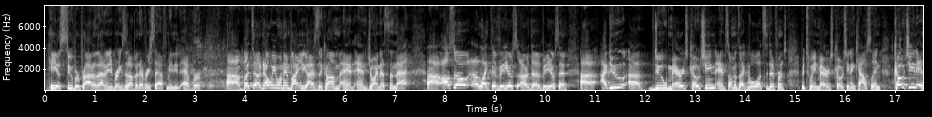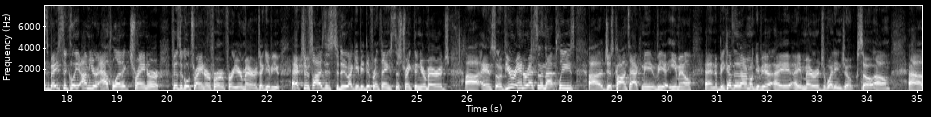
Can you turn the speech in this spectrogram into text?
he is super proud of that, and he brings it up at every staff meeting ever. Uh, but uh, no, we want to invite you guys to come and, and join us in that. Uh, also, uh, like the video or the video said, uh, I do uh, do marriage coaching, and someone's like, "Well, what's the difference between marriage coaching and counseling?" Coaching is basically I'm your athletic trainer, physical trainer for for your marriage. I give you exercises to do. I give you different things to strengthen your marriage. And so, if you're interested in that, please just contact me via email. And because of that, I'm gonna give you a, a marriage wedding joke. So, um,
